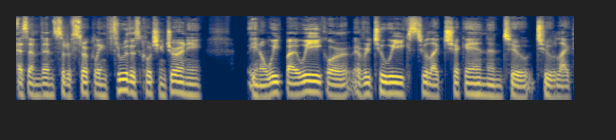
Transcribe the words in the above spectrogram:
as I'm then sort of circling through this coaching journey, you know, week by week or every two weeks to like check in and to to like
